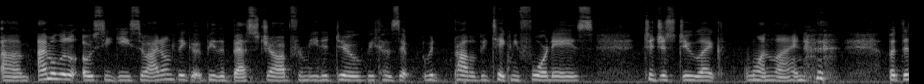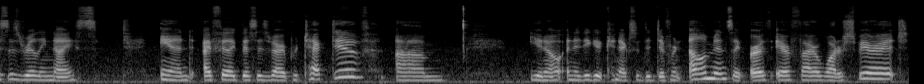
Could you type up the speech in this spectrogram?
Um, I'm a little OCD, so I don't think it would be the best job for me to do because it would probably take me four days to just do like one line. but this is really nice and I feel like this is very protective. Um, you know, and I think it connects with the different elements like earth, air, fire, water, spirit.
